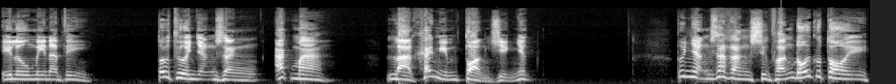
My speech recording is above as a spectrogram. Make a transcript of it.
Illuminati, tôi thừa nhận rằng ác ma là khái niệm toàn diện nhất. Tôi nhận ra rằng sự phản đối của tôi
